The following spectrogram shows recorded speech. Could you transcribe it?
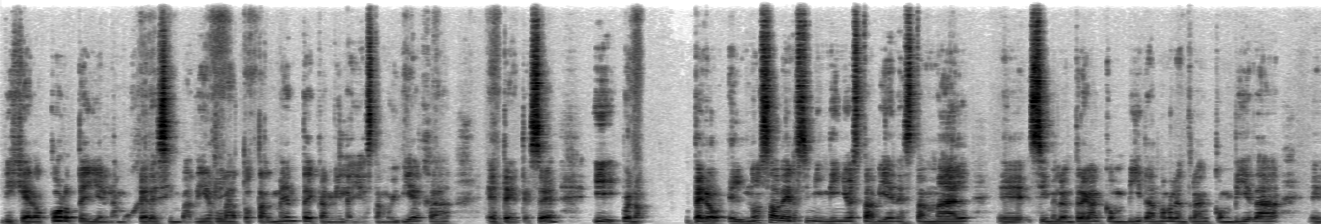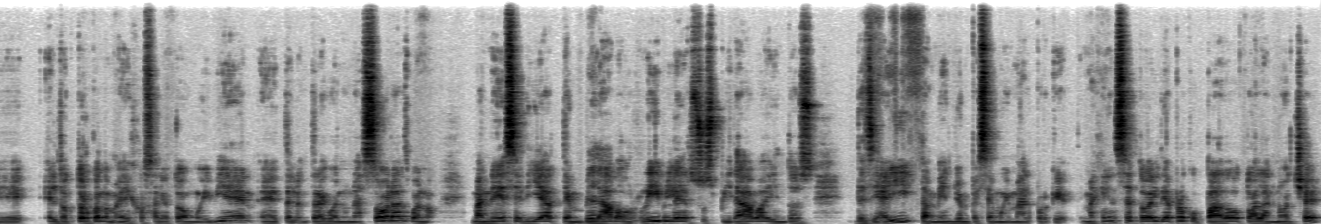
ligero corte y en la mujer es invadirla totalmente. Camila ya está muy vieja, etc. Y bueno, pero el no saber si mi niño está bien, está mal, eh, si me lo entregan con vida, no me lo entregan con vida, eh, el doctor cuando me dijo salió todo muy bien, eh, te lo entrego en unas horas, bueno, Mané ese día temblaba horrible, suspiraba y entonces desde ahí también yo empecé muy mal, porque imagínense todo el día preocupado, toda la noche,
